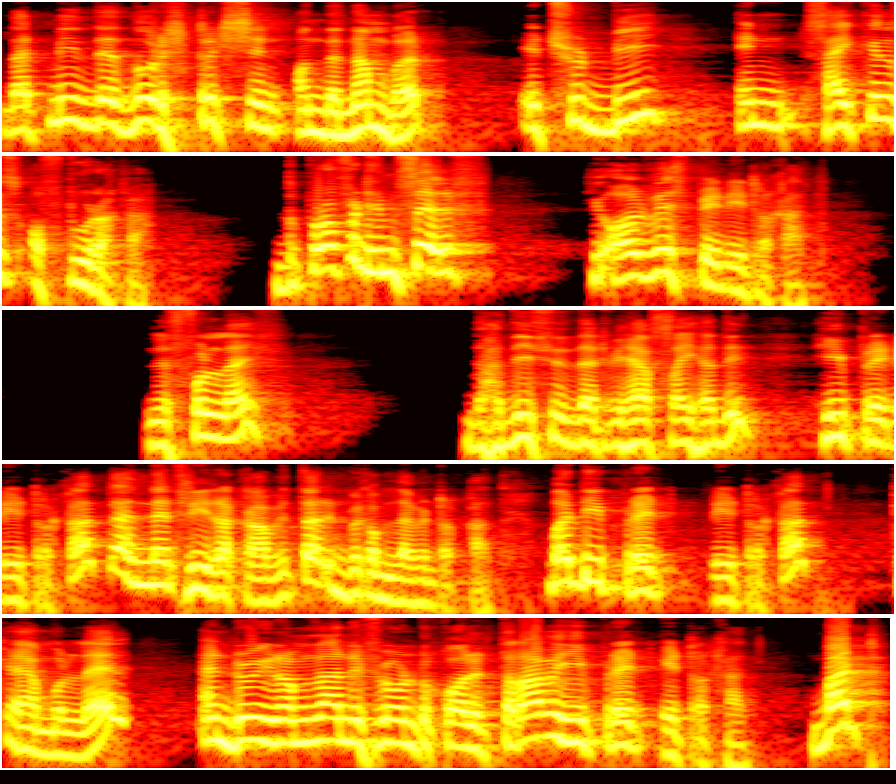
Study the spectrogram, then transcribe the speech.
That means there's no restriction on the number. It should be in cycles of 2 rakat. The Prophet himself, he always prayed 8 rakat. In his full life, the hadith is that we have Sahih hadith. He prayed 8 rakat and then 3 rakat with it becomes 11 rakat. But he prayed 8 rakat, Qiyamul Layl. And during Ramadan, if you want to call it Taraweeh, he prayed 8 rakat. But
